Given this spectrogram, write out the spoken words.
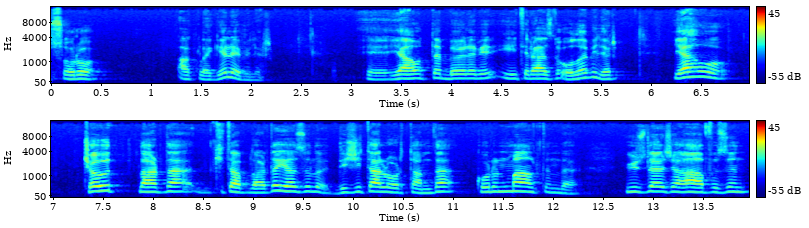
soru akla gelebilir. E, yahut da böyle bir itiraz da olabilir. Yahu kağıtlarda, kitaplarda yazılı, dijital ortamda korunma altında yüzlerce hafızın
